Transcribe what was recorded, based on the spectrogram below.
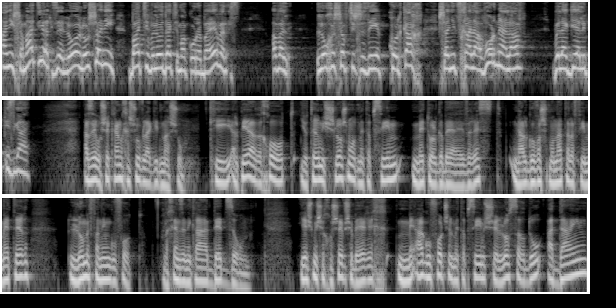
אני שמעתי על זה, לא, לא שאני באתי ולא ידעתי מה קורה באברסט, אבל לא חשבתי שזה יהיה כל כך שאני צריכה לעבור מעליו ולהגיע לפסגה. אז זהו, שכאן חשוב להגיד משהו. כי על פי הערכות, יותר מ-300 מטפסים מתו על גבי האברסט, מעל גובה 8,000 מטר, לא מפנים גופות, ולכן זה נקרא dead zone. יש מי שחושב שבערך 100 גופות של מטפסים שלא שרדו עדיין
